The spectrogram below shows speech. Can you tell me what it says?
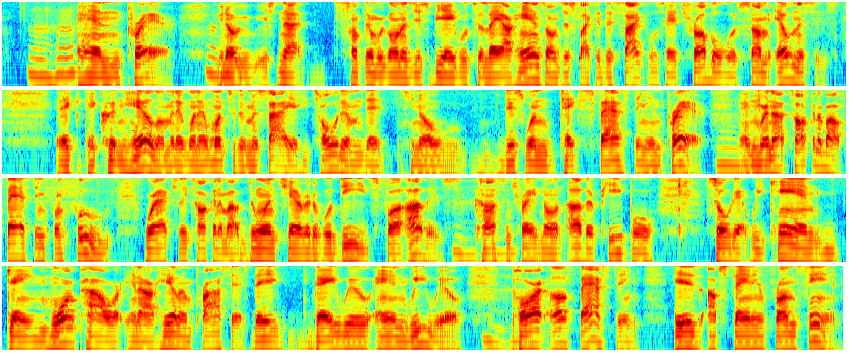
and prayer. You know, it's not something we're going to just be able to lay our hands on, just like the disciples had trouble with some illnesses. They, they couldn't heal him. And when they went to the Messiah, he told them that, you know, this one takes fasting and prayer. Mm. And we're not talking about fasting from food. We're actually talking about doing charitable deeds for others, mm-hmm. concentrating on other people so that we can gain more power in our healing process. They they will and we will. Mm. Part of fasting is abstaining from sin.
